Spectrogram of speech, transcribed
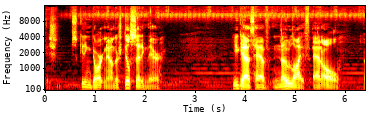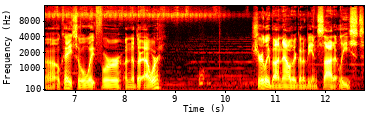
It's getting dark now, and they're still sitting there. You guys have no life at all. Uh, okay, so we'll wait for another hour. Surely by now they're going to be inside at least.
